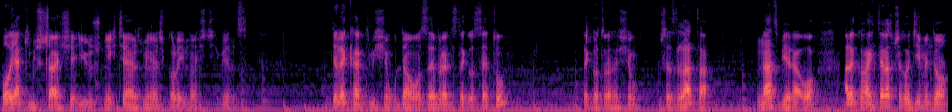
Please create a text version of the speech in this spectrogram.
po jakimś czasie i już nie chciałem zmieniać kolejności, więc tyle kart mi się udało zebrać z tego setu. Tego trochę się przez lata nazbierało, ale kochani, teraz przechodzimy do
